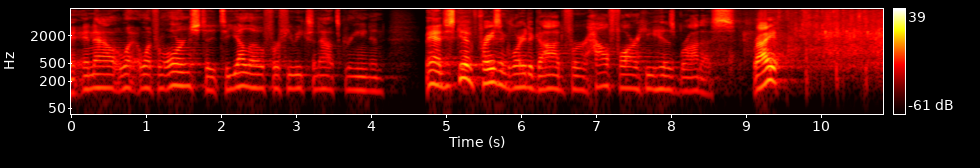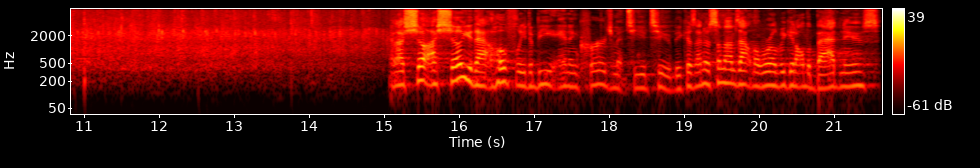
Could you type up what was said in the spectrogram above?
And now it went from orange to, to yellow for a few weeks, and now it's green. And man, just give praise and glory to God for how far He has brought us, right? And I show, I show you that hopefully to be an encouragement to you too, because I know sometimes out in the world we get all the bad news.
